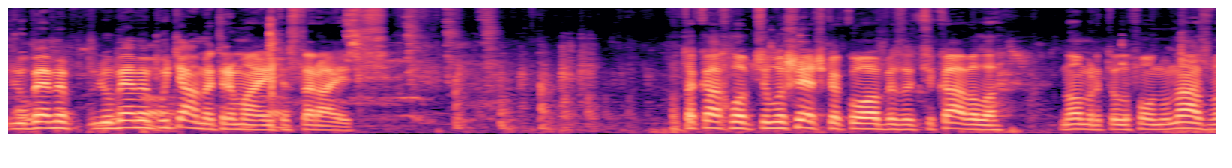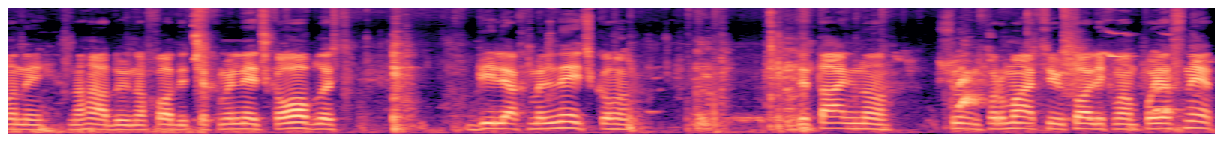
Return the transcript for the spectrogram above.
любими, ну, любими путями тримаєте, стараєтесь. Отака хлопці лошечка, кого би зацікавила. Номер телефону названий. Нагадую, знаходиться Хмельницька область. Біля Хмельницького. Детально всю інформацію Толік вам пояснить.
